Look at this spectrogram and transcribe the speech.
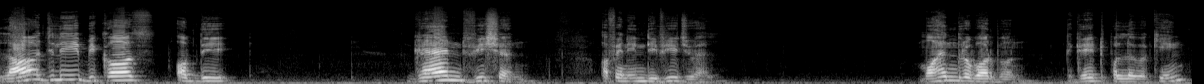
largely because of the grand vision of an individual, Mahendravarman, the great Pallava king,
